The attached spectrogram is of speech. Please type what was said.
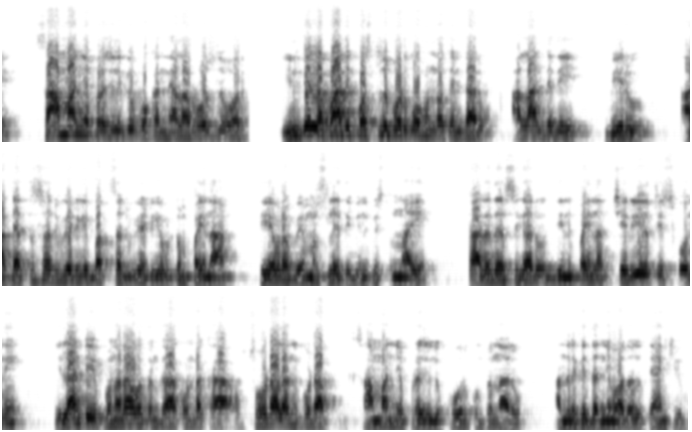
సామాన్య ప్రజలకి ఒక నెల రోజుల వరకు ఇంటిళ్ళ పాతి పస్తులు పడుకోకుండా తింటారు. అలాంటిది మీరు ఆ డెత్ సర్టిఫికేట్కి బర్త్ సర్టిఫికేట్ ఇవ్వటం పైన తీవ్ర విమర్శలు అయితే వినిపిస్తున్నాయి. కార్యదర్శి గారు దీనిపైన చర్యలు తీసుకొని ఇలాంటివి పునరావృతం కాకుండా చూడాలని కూడా సామాన్య ప్రజలు కోరుకుంటున్నారు. అందరికీ ధన్యవాదాలు. Thank you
